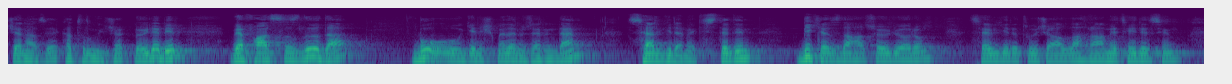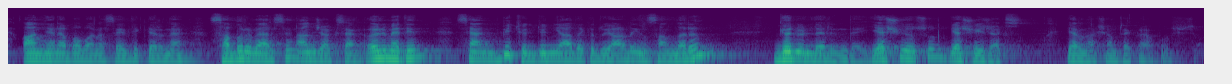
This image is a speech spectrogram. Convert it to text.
cenazeye katılmayacak. Böyle bir vefasızlığı da bu gelişmeler üzerinden sergilemek istedim. Bir kez daha söylüyorum. Sevgili Tuğçe Allah rahmet eylesin. Annene babana sevdiklerine sabır versin. Ancak sen ölmedin. Sen bütün dünyadaki duyarlı insanların gönüllerinde yaşıyorsun, yaşayacaksın. Yarın akşam tekrar buluşacağız.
